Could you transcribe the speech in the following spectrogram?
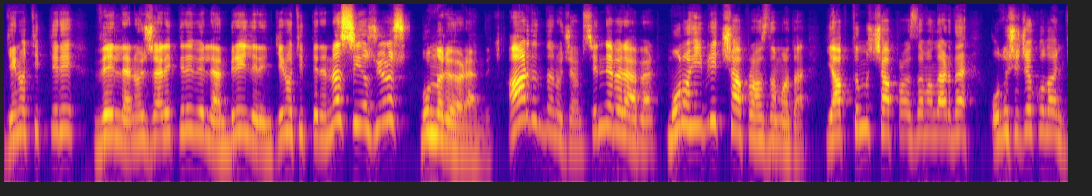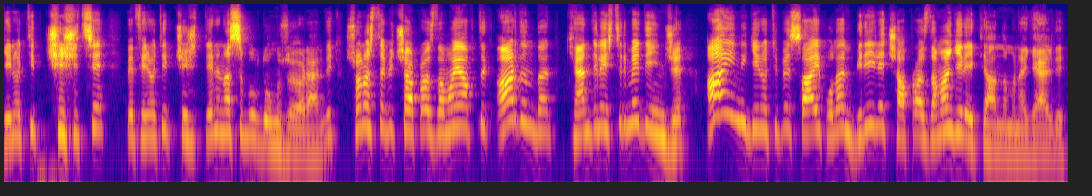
genotipleri verilen, özellikleri verilen bireylerin genotiplerini nasıl yazıyoruz? Bunları öğrendik. Ardından hocam seninle beraber monohibrit çaprazlamada yaptığımız çaprazlamalarda oluşacak olan genotip çeşiti ve fenotip çeşitlerini nasıl bulduğumuzu öğrendik. Sonrasında bir çaprazlama yaptık. Ardından kendileştirme deyince aynı genotipe sahip olan biriyle çaprazlaman gerektiği anlamına geldi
